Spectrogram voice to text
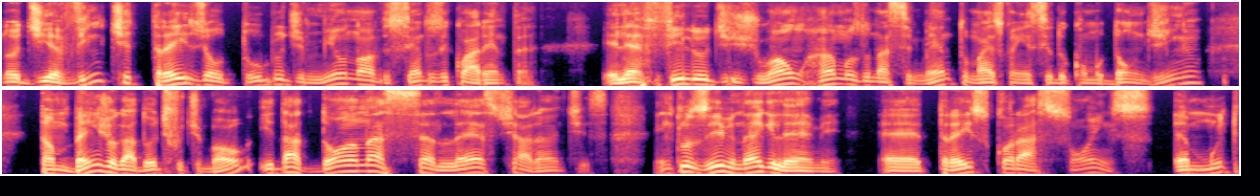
no dia 23 de outubro de 1940. Ele é filho de João Ramos do Nascimento, mais conhecido como Dondinho, também jogador de futebol, e da dona Celeste Arantes. Inclusive, né, Guilherme? É, Três Corações é muito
